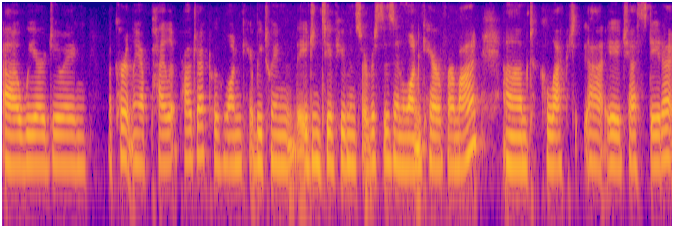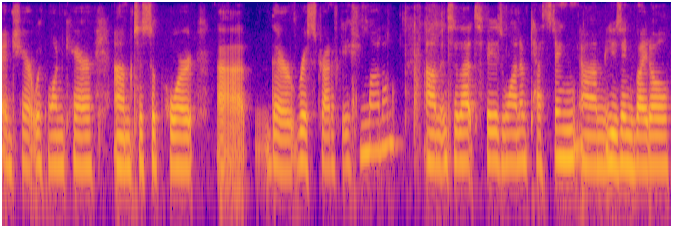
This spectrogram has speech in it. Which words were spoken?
uh, we are doing currently a pilot project with one care between the Agency of Human Services and One Care Vermont um, to collect uh, AHS data and share it with One Care um, to support uh, their risk stratification model. Um, and so that's phase one of testing um, using VITL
